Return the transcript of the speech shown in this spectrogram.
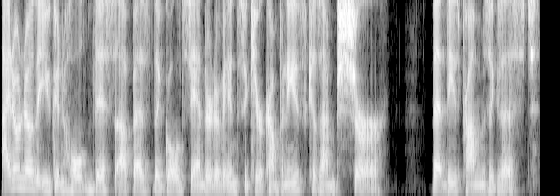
I don't know that you can hold this up as the gold standard of insecure companies because I'm sure that these problems exist.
